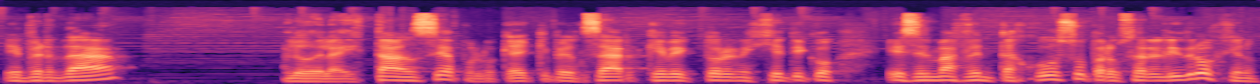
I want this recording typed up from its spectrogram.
Es verdad lo de la distancia, por lo que hay que pensar qué vector energético es el más ventajoso para usar el hidrógeno.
